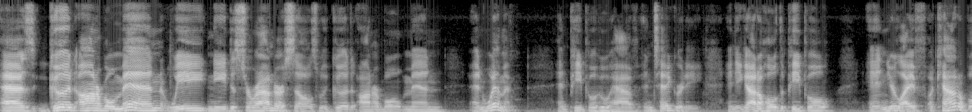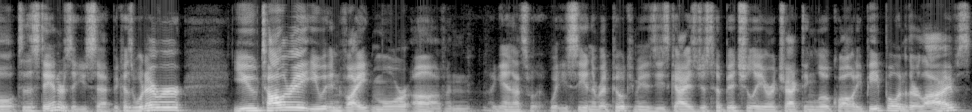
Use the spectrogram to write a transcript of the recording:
as good, honorable men, we need to surround ourselves with good, honorable men and women and people who have integrity. And you got to hold the people in your life accountable to the standards that you set because whatever you tolerate, you invite more of. And again, that's what, you see in the red pill communities. These guys just habitually are attracting low quality people into their lives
